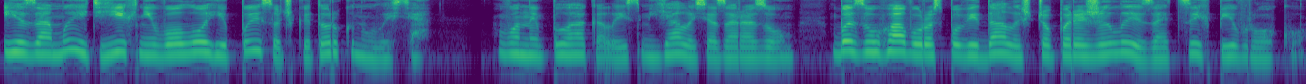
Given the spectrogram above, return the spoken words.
і за мить їхні вологі писочки торкнулися. Вони плакали і сміялися заразом, без угаву розповідали, що пережили за цих півроку.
